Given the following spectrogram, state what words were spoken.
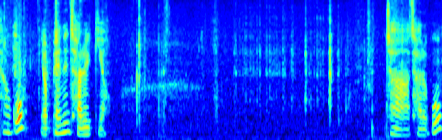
하고 옆에는 자를게요. 자, 자르고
